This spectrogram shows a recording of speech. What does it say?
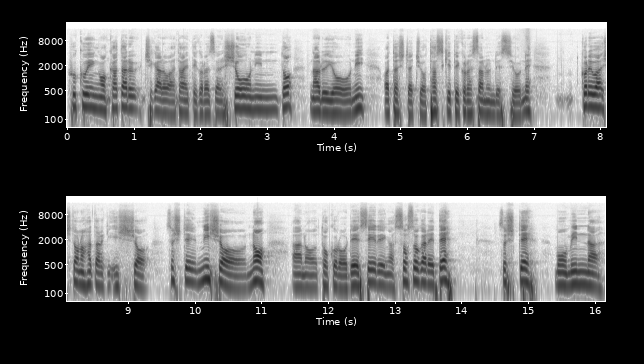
福音を語る力を与えてくださる証人となるように私たちを助けてくださるんですよね。これは人の働き一章、そして二章のあのところで聖霊が注がれて、そしてもうみんな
